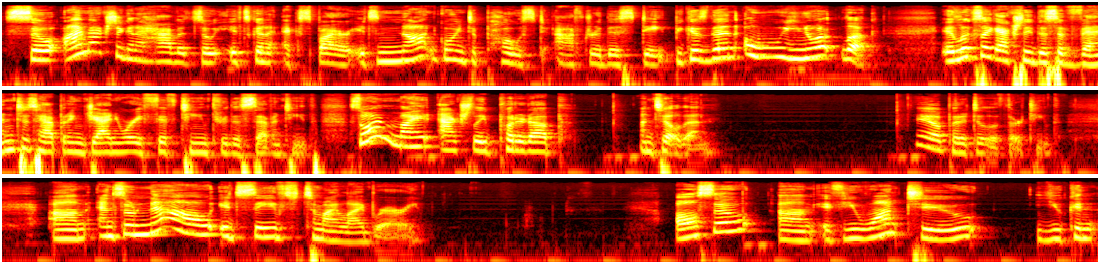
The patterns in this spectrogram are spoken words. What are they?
So I'm actually going to have it so it's going to expire. It's not going to post after this date because then, oh, you know what? Look, it looks like actually this event is happening January 15th through the 17th. So I might actually put it up until then. Yeah, I'll put it till the 13th. Um, and so now it's saved to my library. Also, um, if you want to, you can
